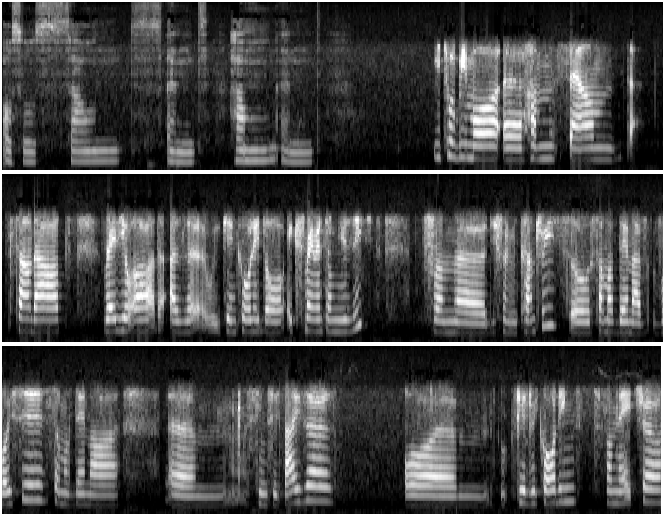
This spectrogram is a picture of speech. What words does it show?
also sounds and hum and it will be more uh, hum sound, sound art, radio art, as uh, we can call it, or experimental music from uh, different countries. So some of them have voices, some of them are um, synthesizers or um, field recordings from nature,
